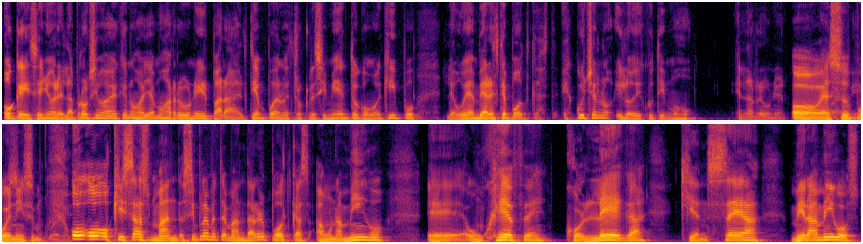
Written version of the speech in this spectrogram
Ok, señores, la próxima vez que nos vayamos a reunir para el tiempo de nuestro crecimiento como equipo, les voy a enviar este podcast. Escúchenlo y lo discutimos en la reunión. Oh, eso es buenísimo. O, quizás simplemente mandar el podcast a un amigo, eh, un jefe, colega, quien sea. Mira, amigos,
